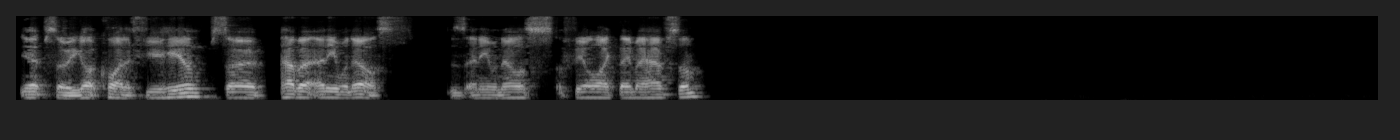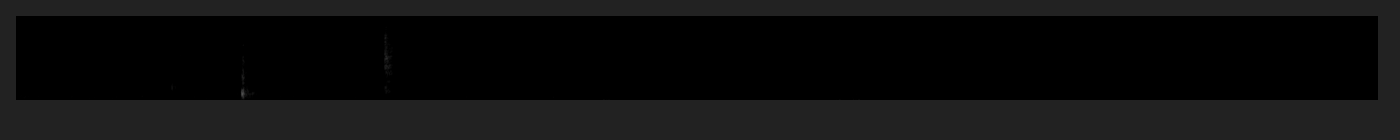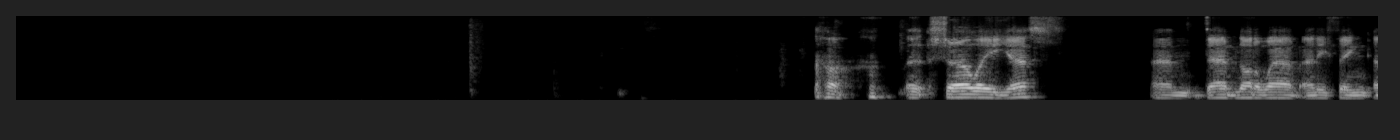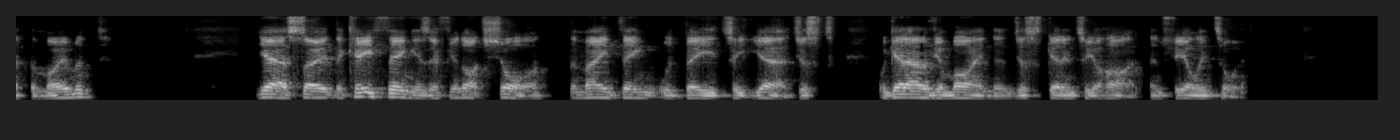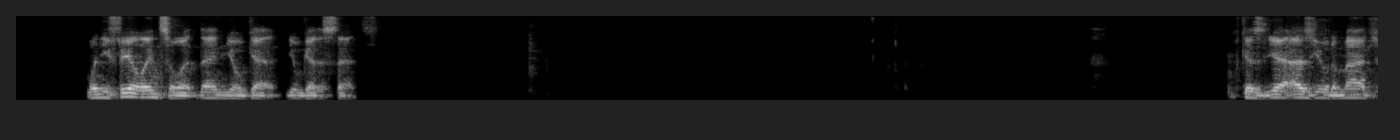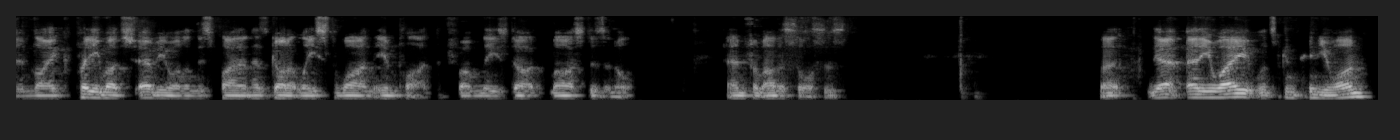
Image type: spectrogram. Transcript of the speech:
Yep, so we got quite a few here. So how about anyone else? Does anyone else feel like they may have some? Uh, Shirley, yes. And Deb, not aware of anything at the moment. Yeah, so the key thing is if you're not sure, the main thing would be to, yeah, just well, get out of your mind and just get into your heart and feel into it. When you feel into it, then you'll get you'll get a sense. Because yeah, as you would imagine, like pretty much everyone on this planet has got at least one implant from these dark masters and all, and from other sources. But yeah, anyway, let's continue on.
